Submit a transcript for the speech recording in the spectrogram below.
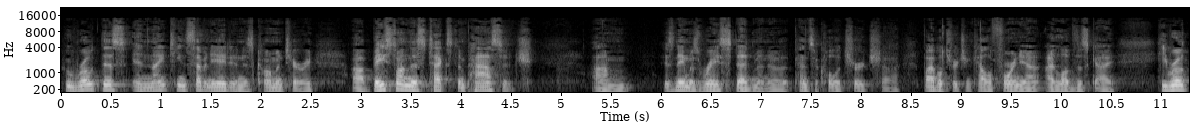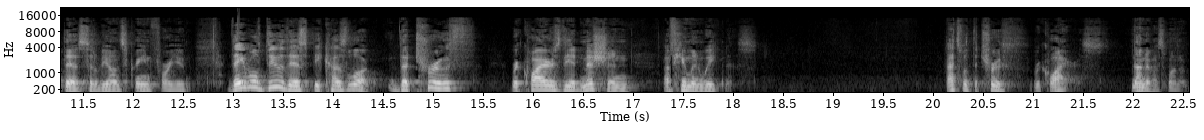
who wrote this in 1978 in his commentary uh, based on this text and passage. Um, his name was Ray Stedman, a Peninsula Church, uh, Bible Church in California. I love this guy. He wrote this. It'll be on screen for you. They will do this because, look, the truth requires the admission of human weakness. That's what the truth requires. None of us want to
